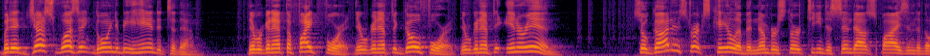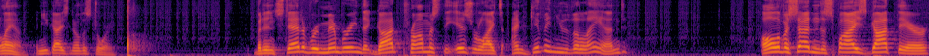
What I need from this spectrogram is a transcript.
but it just wasn't going to be handed to them. They were going to have to fight for it, they were going to have to go for it, they were going to have to enter in. So God instructs Caleb in Numbers 13 to send out spies into the land. And you guys know the story. But instead of remembering that God promised the Israelites, I'm giving you the land, all of a sudden the spies got there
